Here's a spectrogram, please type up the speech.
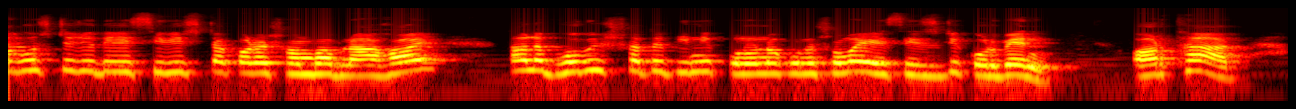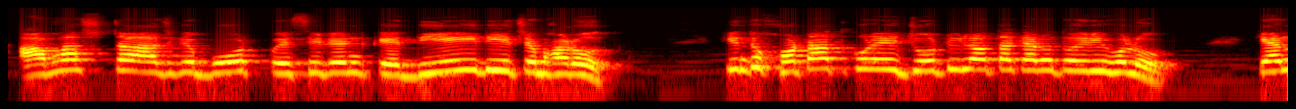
আগস্টে যদি এই সিরিজটা করা সম্ভব না হয়, তাহলে ভবিষ্যতে তিনি কোনো না কোনো সময় এই সিরিজটি করবেন। অর্থাৎ আভাসটা আজকে বোর্ড প্রেসিডেন্টকে দিয়েই দিয়েছে ভারত। কিন্তু হঠাৎ করে এই জটিলতা কেন তৈরি হলো? কেন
